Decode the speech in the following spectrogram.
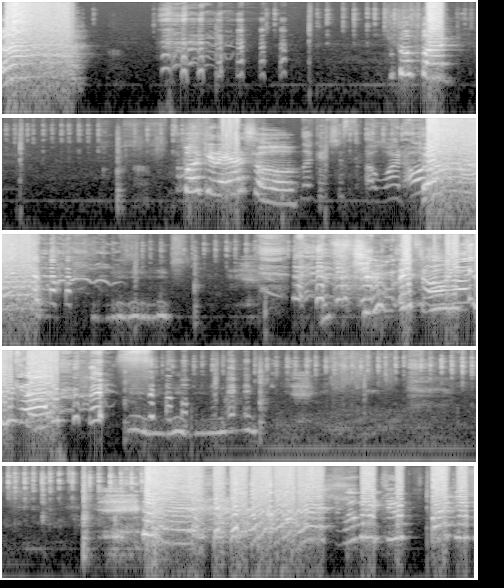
ah! What the fuck? Fucking asshole. Look, it's just a one. Oh, Ah! my it's too, it's oh moving my too god! fast. So many. it's moving too fucking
